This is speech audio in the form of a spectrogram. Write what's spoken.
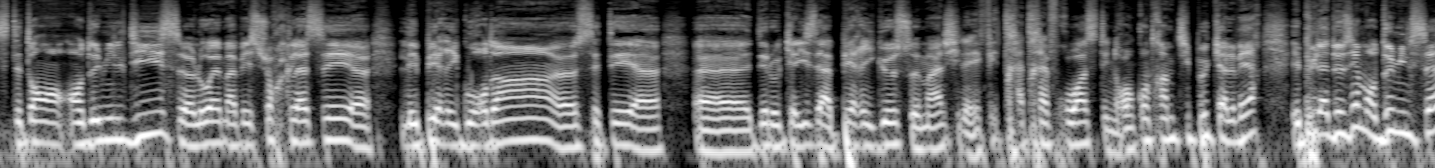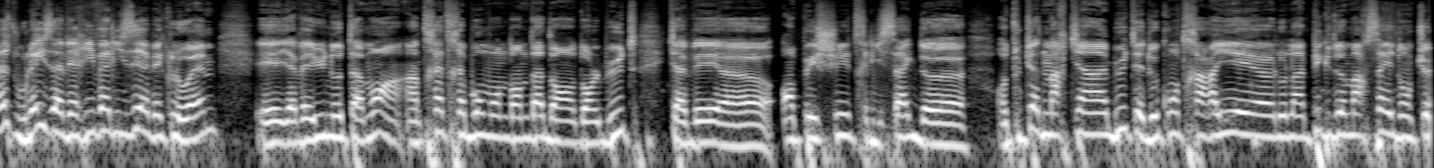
c'était en, en 2010. L'OM avait surclassé euh, les Périgourdins. C'était euh, euh, délocalisé à Périgueux ce match. Il avait fait très très froid. C'était une rencontre un petit peu calvaire. Et puis la deuxième en 2016 où là ils avaient rivalisé avec l'OM et il y avait eu notamment un, très très bon Mandanda dans, dans le but qui avait euh, empêché Trélissac de, en tout cas de marquer un but et de contrarier l'Olympique de Marseille. Donc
